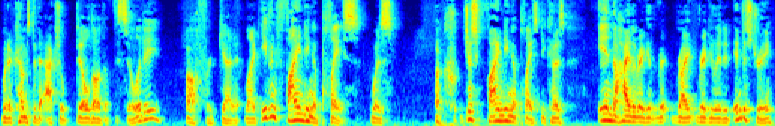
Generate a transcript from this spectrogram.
when it comes to the actual build out of the facility, oh, forget it. Like even finding a place was a, just finding a place because in the highly regu- re- regulated industry,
